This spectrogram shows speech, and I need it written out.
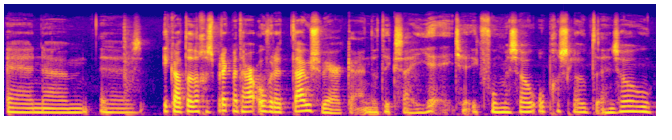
En ik had dan een gesprek met haar over het thuiswerken. En dat ik zei, jeetje, ik voel me zo opgesloten en zo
